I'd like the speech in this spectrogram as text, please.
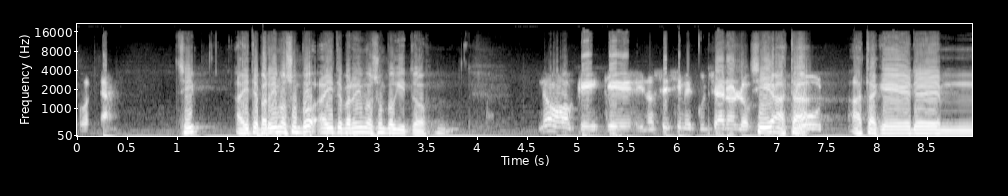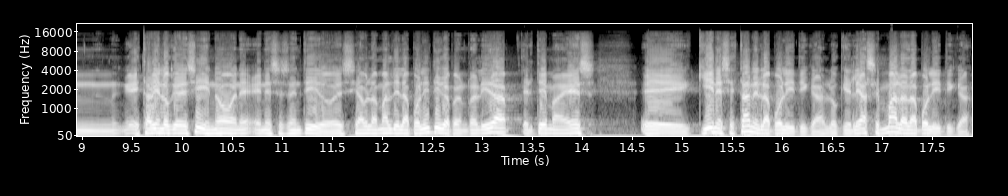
Hola. Sí, ahí te perdimos un po ahí te perdimos un poquito. No, que, que no sé si me escucharon lo sí, hasta hasta que em, está bien lo que decís, ¿no? En, ese sentido, se habla mal de la política, pero en realidad el tema es eh, quiénes están en la política, lo que le hacen mal a la política,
